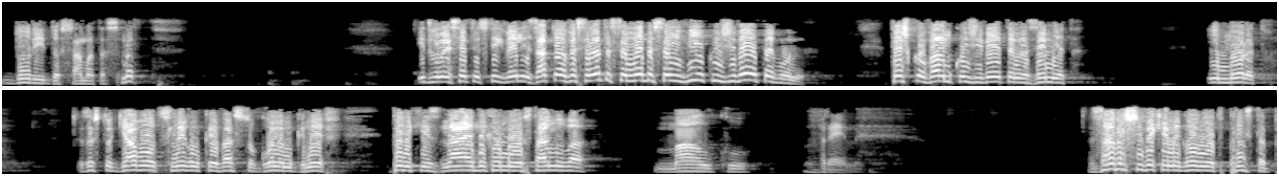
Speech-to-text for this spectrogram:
дури до самата смрт. И 12 стих вели, затоа веселете се небеса и вие кои живеете во них. Тешко вам кои живеете на земјата и морето, зашто гјаволот слегол кај вас со голем гнев, бидеќи знае дека му останува малку време. Заврши веќе неговиот пристап.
